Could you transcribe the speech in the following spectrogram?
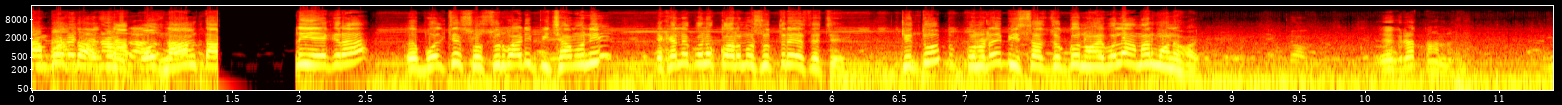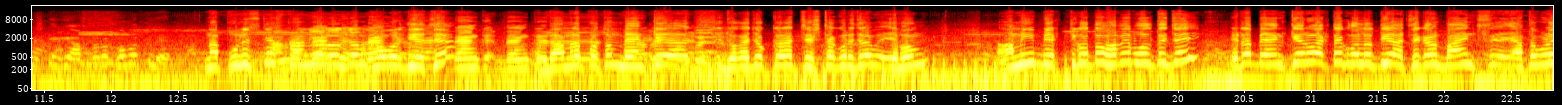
তাপস দাস নাম এগরা বলছে শ্বশুরবাড়ি পিছামনি এখানে কোনো কর্মসূত্রে এসেছে। কিন্তু কোনোটাই বিশ্বাসযোগ্য নয় বলে আমার মনে হয়। এগুলো থানা। না পুলিশকে স্থানীয় লোকজন খবর দিয়েছে। আমরা প্রথম ব্যাংকে যোগাযোগ করার চেষ্টা করেছিলাম এবং আমি ব্যক্তিগতভাবে বলতে চাই এটা ব্যাংকেরও একটা গলতি আছে কারণ ব্যাংক এত বড়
